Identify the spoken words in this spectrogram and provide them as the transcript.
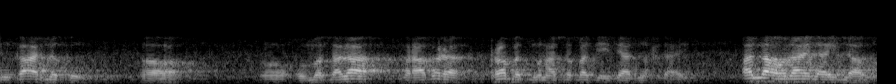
انکار نکو او مسله برابر ربط مناسبت ایجاد نشدای الله لا اله الا هو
